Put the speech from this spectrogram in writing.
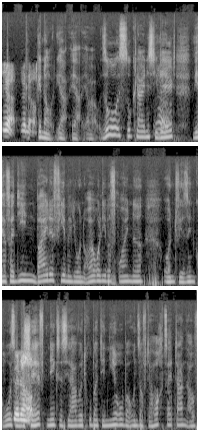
ja, genau. Genau, ja, ja, ja. So ist, so klein ist die ja. Welt. Wir verdienen beide 4 Millionen Euro, liebe Freunde. Und wir sind groß genau. im Geschäft. Nächstes Jahr wird Robert De Niro bei uns auf der Hochzeit tanzen, auf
